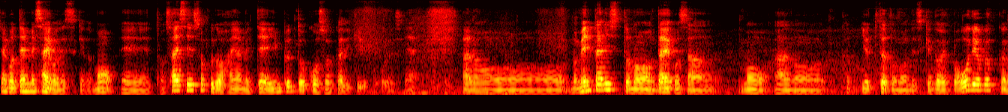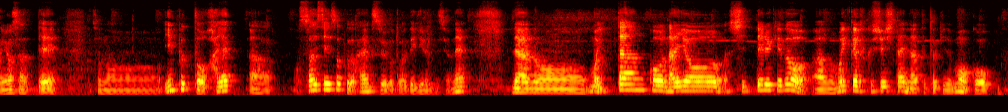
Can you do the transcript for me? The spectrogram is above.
じゃあ5点目最後ですけども、えーと、再生速度を速めてインプットを高速化できるってことですね。あのー、メンタリストの DAIGO さんも、あのー、言ってたと思うんですけどやっぱオーディオブックの良さってそのインプットを速あ再生速度を速くすることができるんですよね。であのまあ一旦こう内容を知ってるけどあのもう一回復習したいなって時でもこう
